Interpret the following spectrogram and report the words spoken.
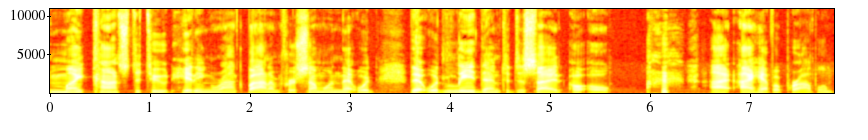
might constitute hitting rock bottom for someone that would that would lead them to decide, "Uh oh, I I have a problem."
